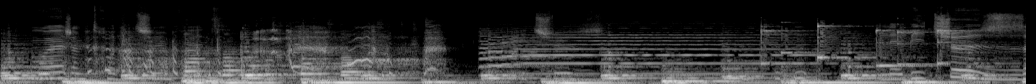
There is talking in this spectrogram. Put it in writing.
Ouais, j'aime trop bitcher en fait. Les bitcheuses.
